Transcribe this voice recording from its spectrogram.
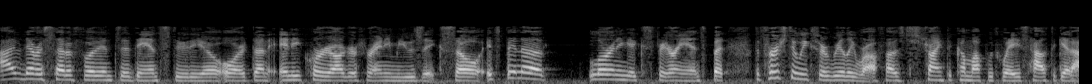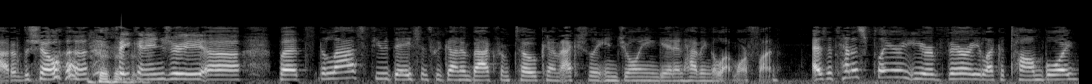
I've never set a foot into a dance studio or done any choreography or any music, so it's been a learning experience. But the first two weeks were really rough. I was just trying to come up with ways how to get out of the show, fake an injury. Uh, but the last few days since we've gotten back from Tokyo, I'm actually enjoying it and having a lot more fun as a tennis player, you're very like a tomboy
